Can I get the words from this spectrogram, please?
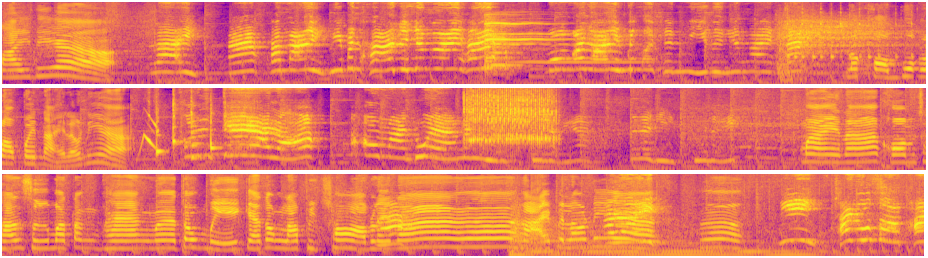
อะไรเนี่ยอะไรฮะทำไมมีปัญหาหรือยังไงฮะมองอะไรไม่เคยเห็นมีหรือยังไงฮะแล้วคอมพวกเราไปไหนแล้วเนี่ยคนแกเหรอเอามาด้วยอะมันอยู่ที่ไหนอะไม่ได้ดีอยู่ไหนไม่นะ คอมฉันซื้อมาตั้งแพงนะเจ้าหมีแกต้องรับผิดชอบเลยนะเออหายไปแล้วเนี่ยอะไรเออนี่ฉันอุตส่าห์พา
